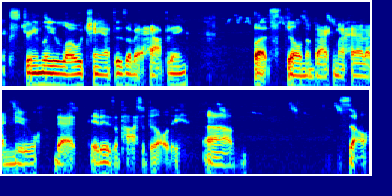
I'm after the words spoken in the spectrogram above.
extremely low chances of it happening, but still in the back of my head, I knew that it is a possibility. Um, so,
